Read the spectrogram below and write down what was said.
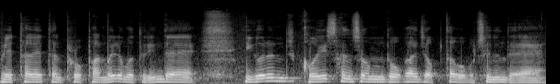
메탄, 에탄, 프로판 뭐 이런 것들인데 이거는 거의 산성도가 이제 없다고 볼 수 있는데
